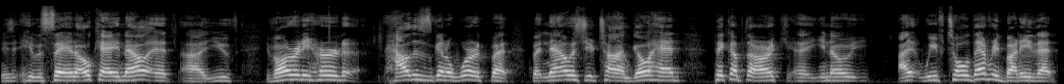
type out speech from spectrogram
He was saying, okay, now it, uh, you've, you've already heard how this is going to work, but, but now is your time. Go ahead, pick up the ark. Uh, you know, I, we've told everybody that,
